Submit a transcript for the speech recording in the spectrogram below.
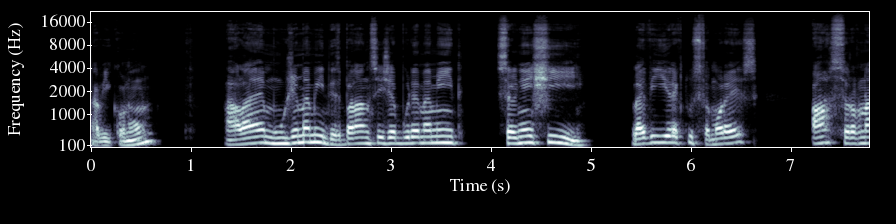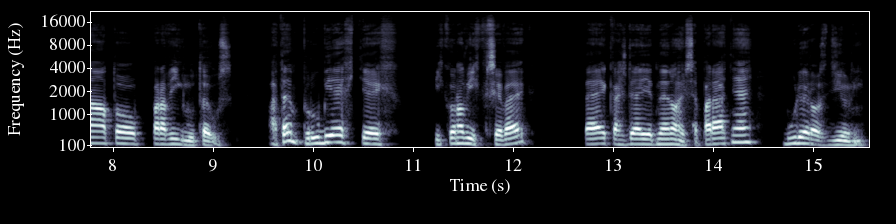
na výkonu, ale můžeme mít disbalanci, že budeme mít silnější levý rectus femoris a srovná to pravý gluteus. A ten průběh těch výkonových křivek té každé jedné nohy separátně bude rozdílný.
